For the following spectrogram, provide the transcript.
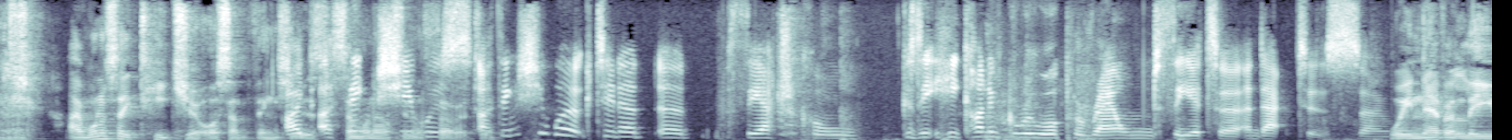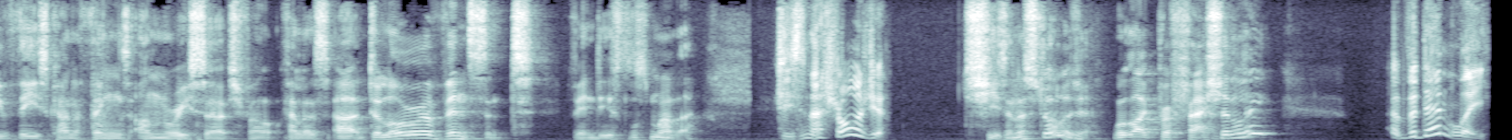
I want to say teacher or something. She I, was I someone think else she in was. authority. I think she worked in a, a theatrical because he, he kind of grew up around theatre and actors. So We never leave these kind of things unresearched, fellas. Uh, Delora Vincent, Vin Diesel's mother. She's an astrologer, She's an astrologer. Well, like professionally? Evidently.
